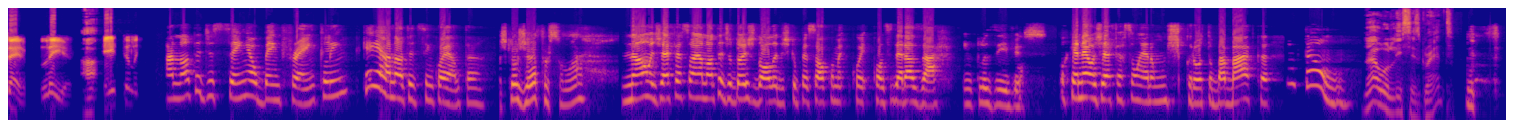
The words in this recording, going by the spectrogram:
Sério, leia. Excelente. A nota de 100 é o Ben Franklin. Quem é a nota de 50? Acho que é o Jefferson, não é? Não, o Jefferson é a nota de 2 dólares que o pessoal come- considera azar, inclusive. Porque, né, o Jefferson era um escroto babaca. Então, Não é o Ulysses Grant?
